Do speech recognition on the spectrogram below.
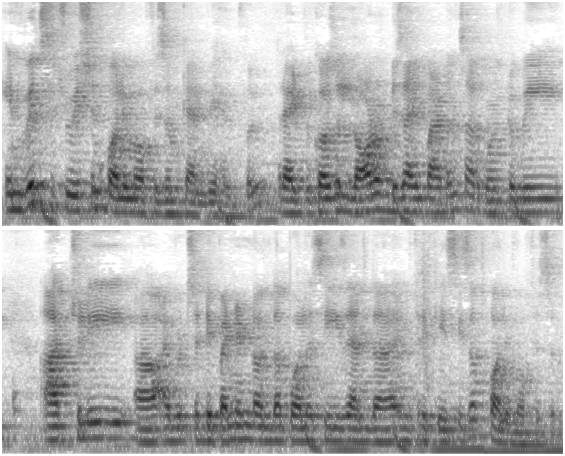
in which situation polymorphism can be helpful, right? Because a lot of design patterns are going to be actually, uh, I would say, dependent on the policies and the intricacies of polymorphism.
